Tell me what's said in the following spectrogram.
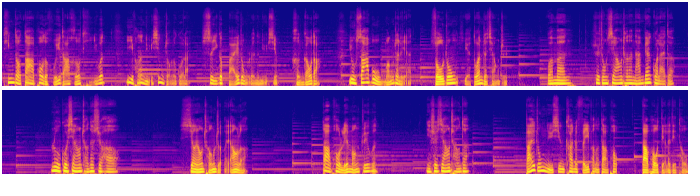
听到大炮的回答和提问，一旁的女性走了过来，是一个白种人的女性，很高大，用纱布蒙着脸，手中也端着枪支。我们是从向阳城的南边过来的。路过向阳城的时候，向阳城怎么样了？大炮连忙追问：“你是向阳城的？”白种女性看着肥胖的大炮，大炮点了点头。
